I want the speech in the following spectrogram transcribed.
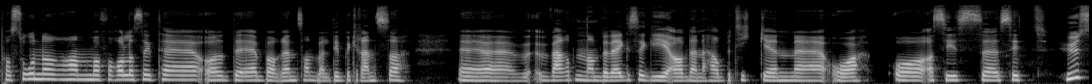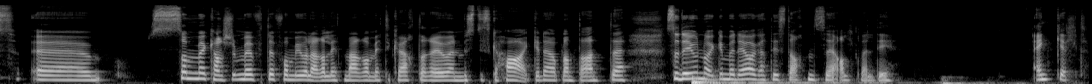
personer han må forholde seg til, og det er bare en sånn veldig begrensa eh, verden han beveger seg i av denne her butikken eh, og, og Aziz eh, sitt hus. Eh, som vi kanskje, Det får vi jo lære litt mer om etter hvert. Det er jo en mystiske hage der, blant annet. Så det er jo noe med det òg, at i starten så er alt veldig enkelt.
